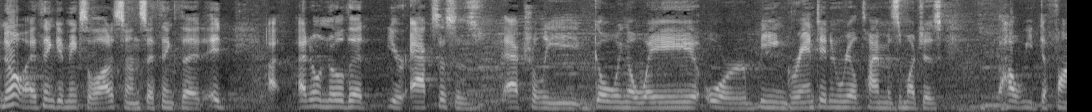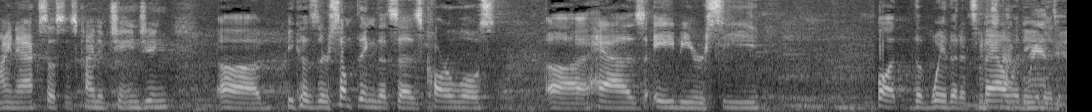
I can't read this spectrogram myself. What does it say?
No, I think it makes a lot of sense. I think that it. I, don't know that your access is actually going away or being granted in real time as much as how we define access is kind of changing. Uh, because there's something that says Carlos uh, has A, B, or C, but the way that it's But it's not validated.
